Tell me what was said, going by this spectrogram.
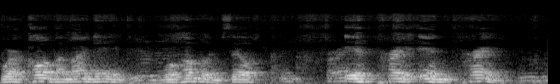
who are called by my name will humble themselves, Pray. if pray, and pray. Mhm.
